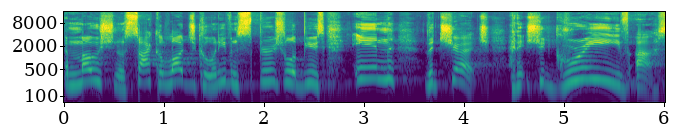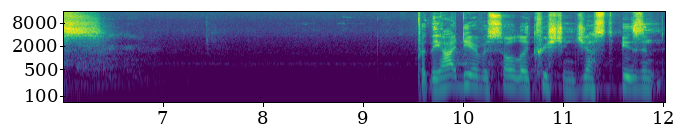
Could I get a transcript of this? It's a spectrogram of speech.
emotional, psychological, and even spiritual abuse in the church, and it should grieve us. But the idea of a solo Christian just isn't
